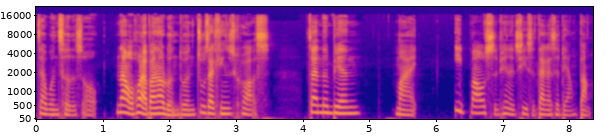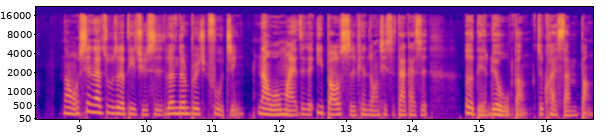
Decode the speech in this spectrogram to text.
在温彻的时候。那我后来搬到伦敦，住在 Kings Cross，在那边买一包十片的 cheese 大概是两磅。那我现在住这个地区是 London Bridge 附近，那我买这个一包十片装 cheese 大概是二点六五磅，就快三磅，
